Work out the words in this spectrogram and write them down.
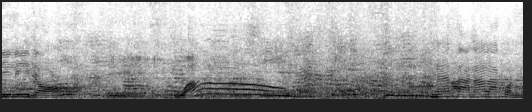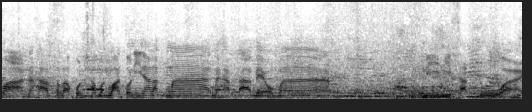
ลิลี่ดอนี่ว้าว หน้าตาน่ารักหวานๆนะครับสำหรับคนชอบหวานๆตัวนี้น่ารักมากนะครับ ตาแบวมาก นี่มีสัตว์ด้วย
